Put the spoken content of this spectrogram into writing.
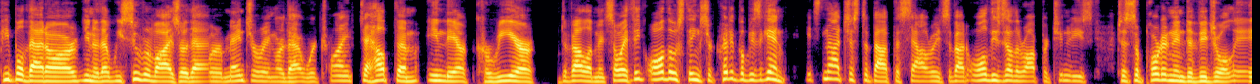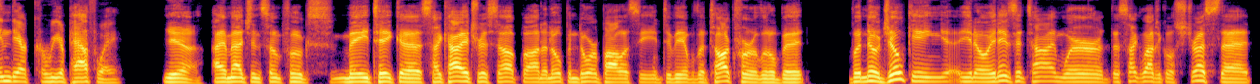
people that are, you know, that we supervise or that we're mentoring or that we're trying to help them in their career development. So I think all those things are critical because again, it's not just about the salary, it's about all these other opportunities to support an individual in their career pathway. Yeah, I imagine some folks may take a psychiatrist up on an open door policy to be able to talk for a little bit. But no joking, you know, it is a time where the psychological stress that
